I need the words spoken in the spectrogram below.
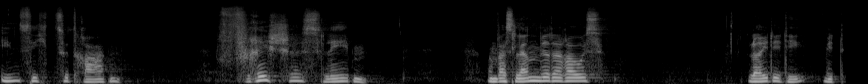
in sich zu tragen? Frisches Leben. Und was lernen wir daraus? Leute, die, mit,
